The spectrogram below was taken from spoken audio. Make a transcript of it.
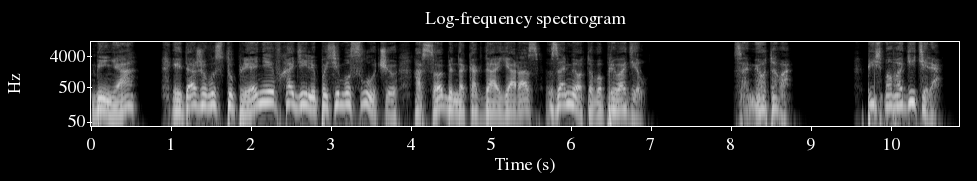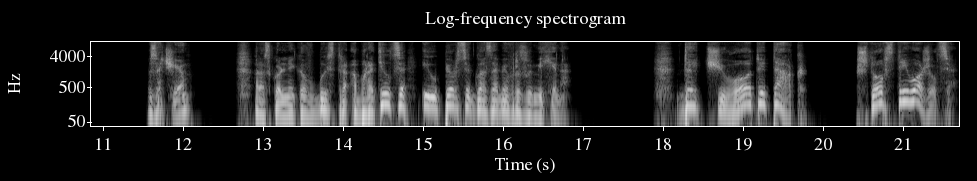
«Меня? И даже выступления входили по всему случаю, особенно когда я раз Заметова приводил». «Заметова? Письма водителя?» «Зачем?» Раскольников быстро обратился и уперся глазами в Разумихина. «Да чего ты так? Что встревожился?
